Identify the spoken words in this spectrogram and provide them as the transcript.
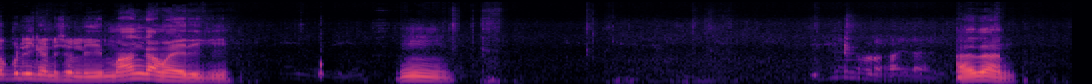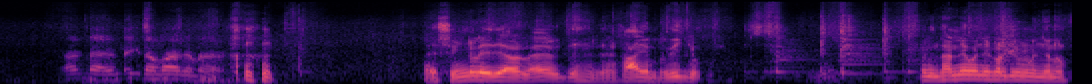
எப்படி இருக்குன்னு சொல்லி மாங்காய் இருக்கு. ம். அதுதான். அது சிங்கிள் ஏரியாவில் வித்தியாசம். காய்கள் இருக்கும் கொஞ்சம் தண்ணியை கொஞ்சம் கழிச்சு கொஞ்சம்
